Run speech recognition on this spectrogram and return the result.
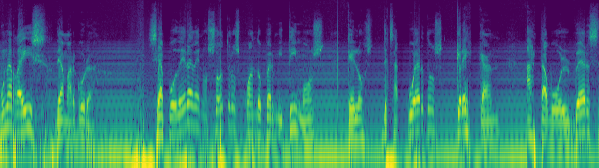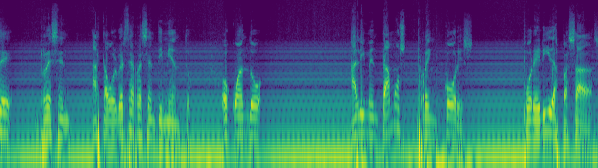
una raíz de amargura se apodera de nosotros cuando permitimos que los desacuerdos crezcan hasta volverse, hasta volverse resentimiento o cuando alimentamos rencores por heridas pasadas.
